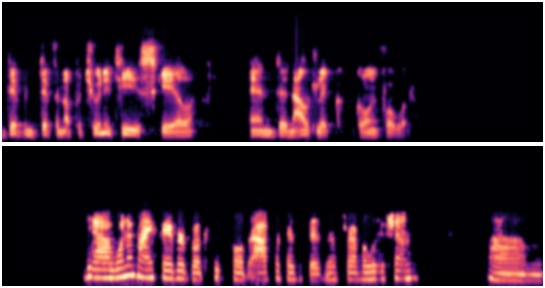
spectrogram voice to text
different, different opportunity scale and an outlook going forward. Yeah, one of my favorite books is called Africa's Business Revolution, um,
